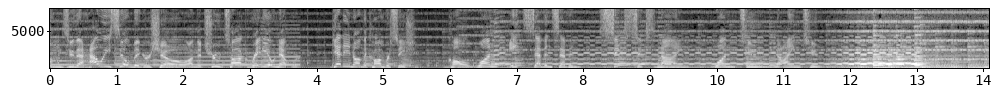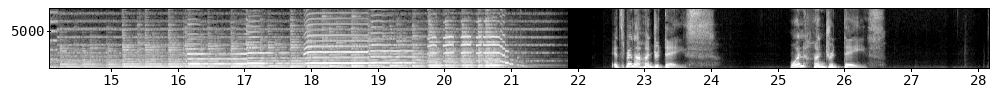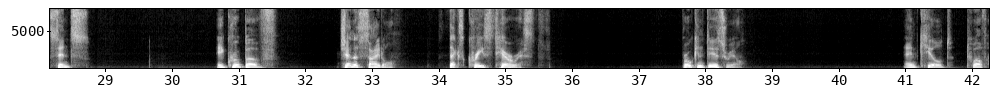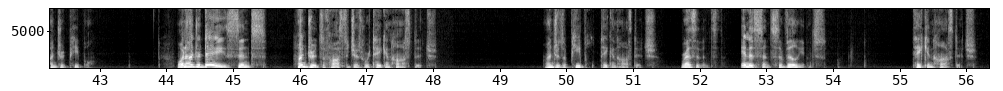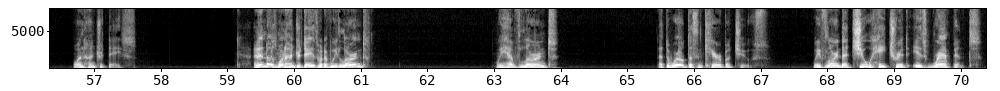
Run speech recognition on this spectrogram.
Welcome to the Howie Silbigger Show on the True Talk Radio Network. Get in on the conversation. Call 1 877 669 1292. It's been a hundred days. One hundred days since a group of genocidal, sex crazed terrorists broke into Israel and killed 1,200 people. 100 days since hundreds of hostages were taken hostage. Hundreds of people taken hostage. Residents, innocent civilians taken hostage. 100 days. And in those 100 days, what have we learned? We have learned that the world doesn't care about Jews. We've learned that Jew hatred is rampant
